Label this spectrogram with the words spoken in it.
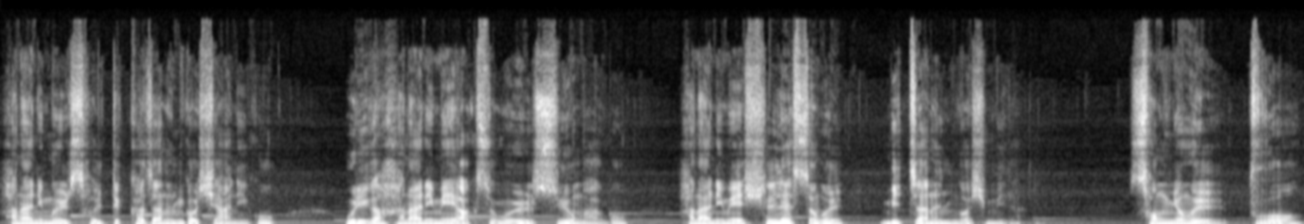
하나님을 설득하자는 것이 아니고 우리가 하나님의 약속을 수용하고 하나님의 신뢰성을 믿자는 것입니다. 성령을 부어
